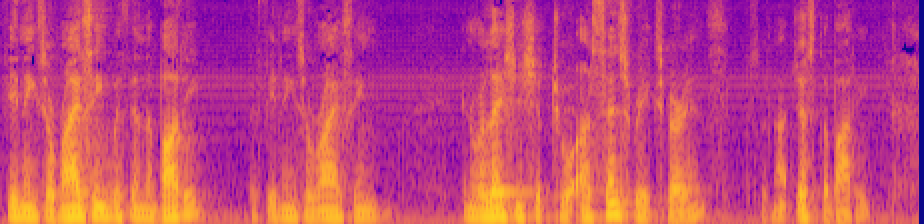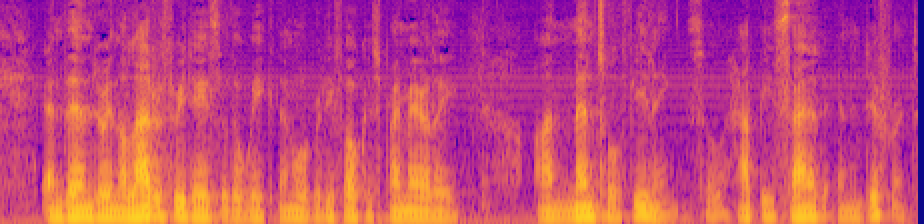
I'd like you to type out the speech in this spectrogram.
feelings arising within the body, the feelings arising in relationship to our sensory experience, so not just the body. And then during the latter three days of the week, then we'll really focus primarily on mental feelings, so happy, sad, and indifferent.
